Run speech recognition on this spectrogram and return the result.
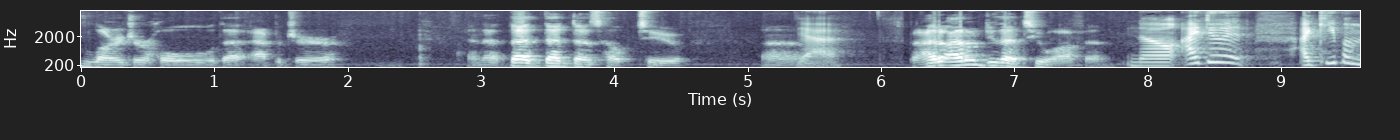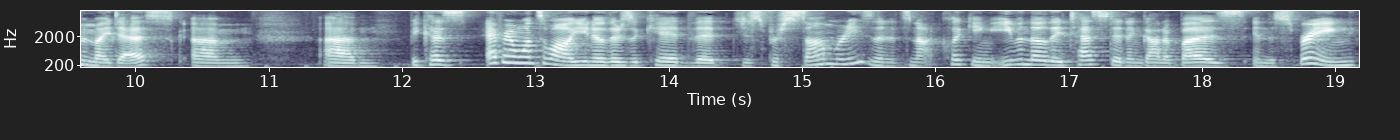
larger hole with that aperture. And that that that does help too. Um, yeah but I don't, I don't do that too often. No, I do it. I keep them in my desk um, um, because every once in a while, you know, there's a kid that just for some reason it's not clicking, even though they tested and got a buzz in the spring.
